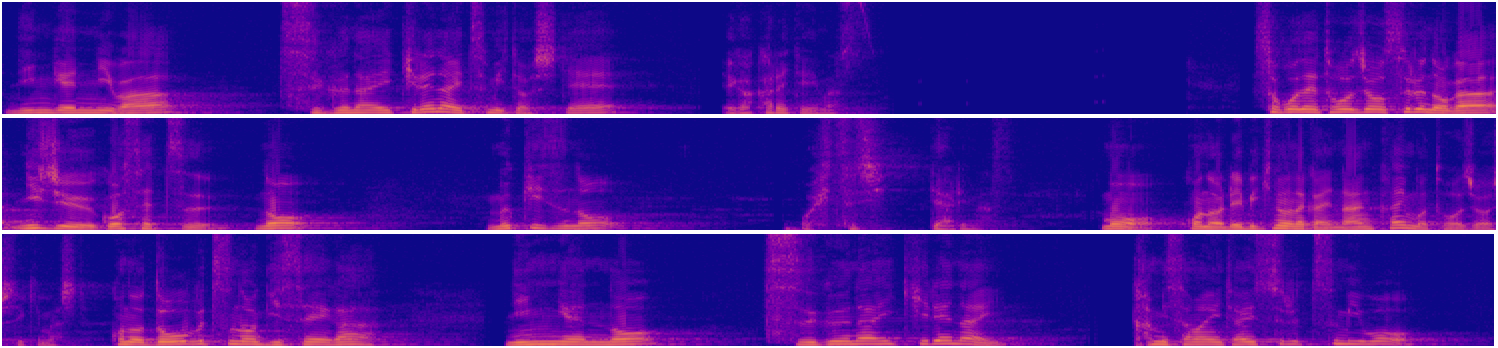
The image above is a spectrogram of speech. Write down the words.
人間には償いきれない罪として描かれています。そこで登場するのが25節の無傷のお羊であります。もうこのレビキの中で何回も登場してきました。この動物の犠牲が人間の償いきれない神様に対する罪を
